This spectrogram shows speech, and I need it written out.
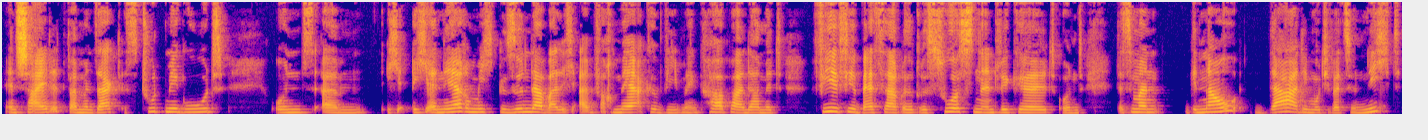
entscheidet, weil man sagt, es tut mir gut und ähm, ich, ich ernähre mich gesünder, weil ich einfach merke, wie mein Körper damit viel, viel bessere Ressourcen entwickelt und dass man genau da die Motivation nicht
